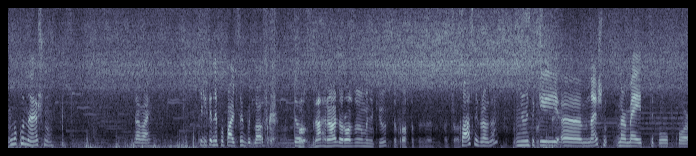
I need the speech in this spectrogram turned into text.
Ну, конечно. Давай. Тільки не по пальцях, будь ласка. Бля, реально розовий манікюр, це просто пиздець. А чого? Класний, правда? Ну, він такий, е, знаєш, mermaid, типу кор.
